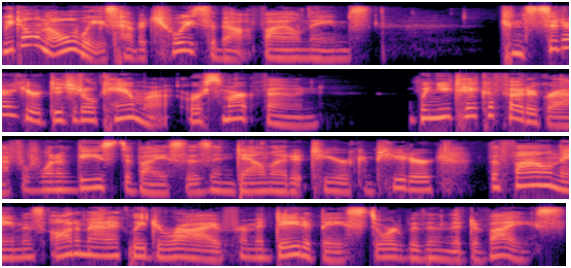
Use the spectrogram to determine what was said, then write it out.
we don't always have a choice about file names. Consider your digital camera or smartphone. When you take a photograph of one of these devices and download it to your computer, the file name is automatically derived from a database stored within the device.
